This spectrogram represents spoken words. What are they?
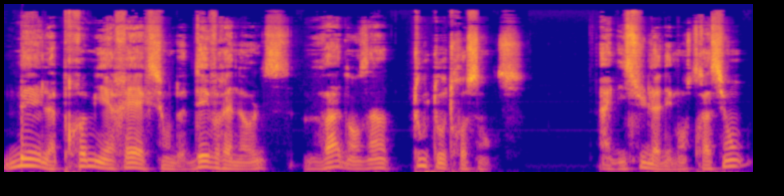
Mais la première réaction de Dave Reynolds va dans un tout autre sens. À l'issue de la démonstration,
